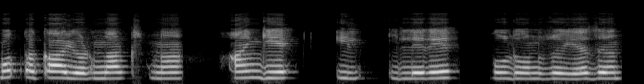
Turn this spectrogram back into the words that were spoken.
Mutlaka yorumlar kısmına hangi il, illeri bulduğunuzu yazın.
